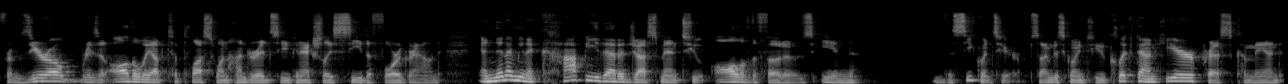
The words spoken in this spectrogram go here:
from zero, raise it all the way up to plus 100 so you can actually see the foreground. And then I'm going to copy that adjustment to all of the photos in the sequence here. So I'm just going to click down here, press Command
